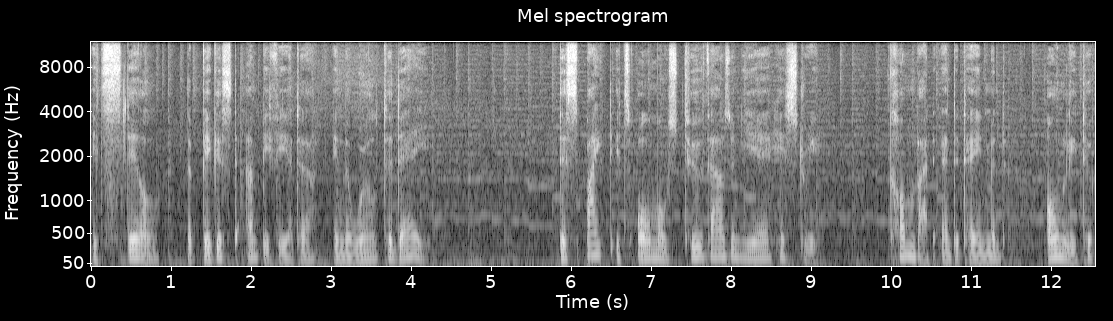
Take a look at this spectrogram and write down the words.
it's still the biggest amphitheatre in the world today. Despite its almost 2,000 year history, combat entertainment only took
